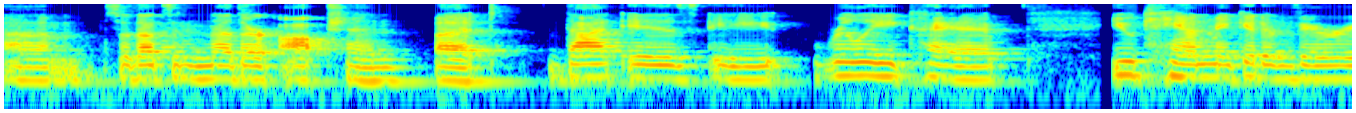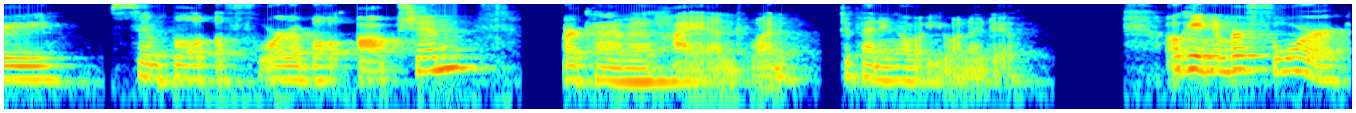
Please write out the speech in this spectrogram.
Um, so that's another option, but that is a really kind of, you can make it a very simple, affordable option or kind of a high end one, depending on what you want to do. Okay, number four.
